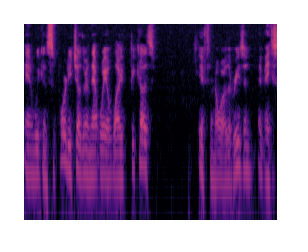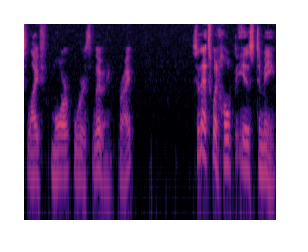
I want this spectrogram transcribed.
and we can support each other in that way of life because if for no other reason, it makes life more worth living, right? So that's what hope is to me.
